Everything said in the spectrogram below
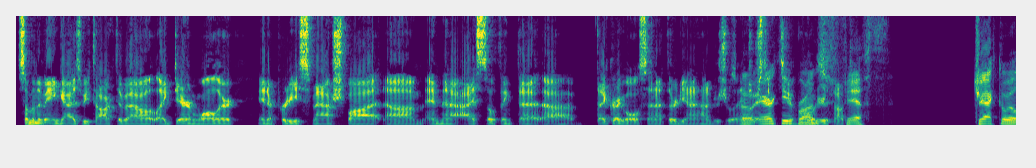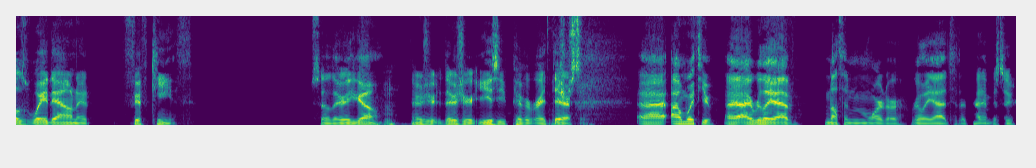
some of the main guys we talked about, like Darren Waller in a pretty smash spot. Um, and then I still think that uh, that Greg Olsen at 3,900 is really so. Eric Ebron's fifth. Jack Doyle's way down at 15th. So there you go. Mhm. There's your there's your easy pivot right there. Uh, I'm with you. I, I really have nothing more to really add to the tight end position.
